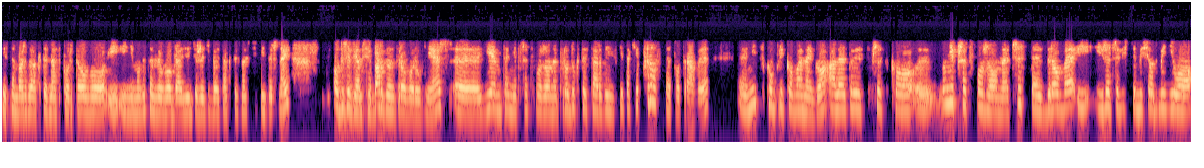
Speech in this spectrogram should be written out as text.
jestem bardzo aktywna sportowo i, i nie mogę sobie wyobrazić żyć bez aktywności fizycznej. Odżywiam się bardzo zdrowo również, e, jem te nieprzetworzone produkty sardyńskie, takie proste potrawy, e, nic skomplikowanego, ale to jest wszystko no, nieprzetworzone, czyste, zdrowe i, i rzeczywiście mi się odmieniło,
